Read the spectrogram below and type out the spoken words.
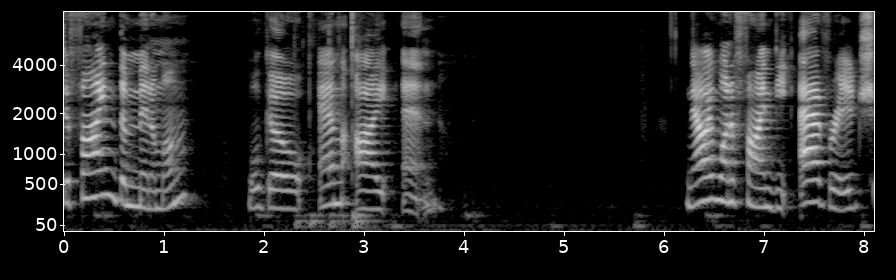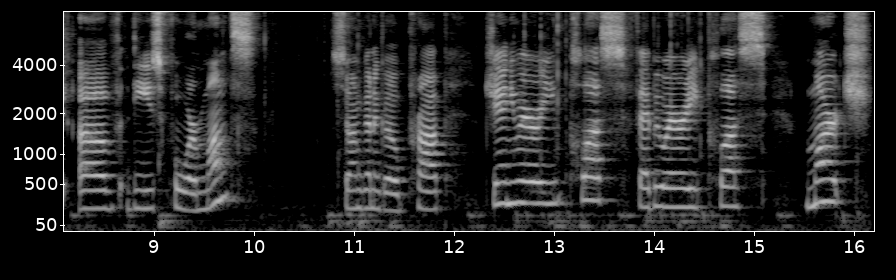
To find the minimum, we'll go MIN. Now I want to find the average of these four months. So I'm going to go prop January plus February plus March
